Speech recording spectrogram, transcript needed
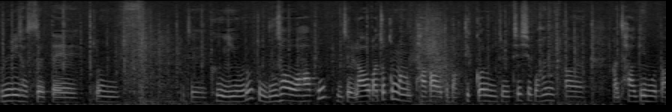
물리셨을 때 좀 이제 그 이후로 좀 무서워하고 이제 라오가 조금만 다가와도 막 뒷걸음질 치시고 하니까 약간 자기보다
